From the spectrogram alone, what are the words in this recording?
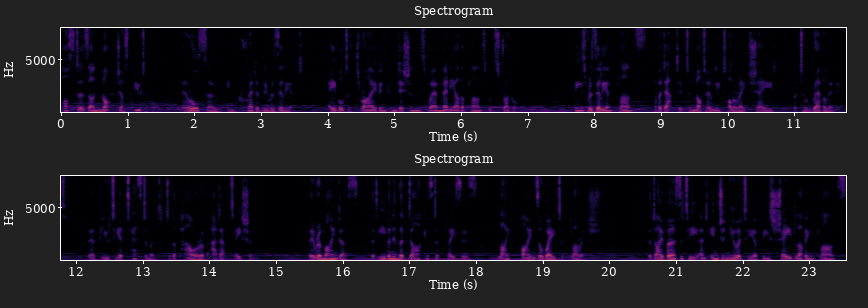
Hostas are not just beautiful, they're also incredibly resilient, able to thrive in conditions where many other plants would struggle. These resilient plants have adapted to not only tolerate shade, but to revel in it, their beauty a testament to the power of adaptation. They remind us that even in the darkest of places, life finds a way to flourish. The diversity and ingenuity of these shade-loving plants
